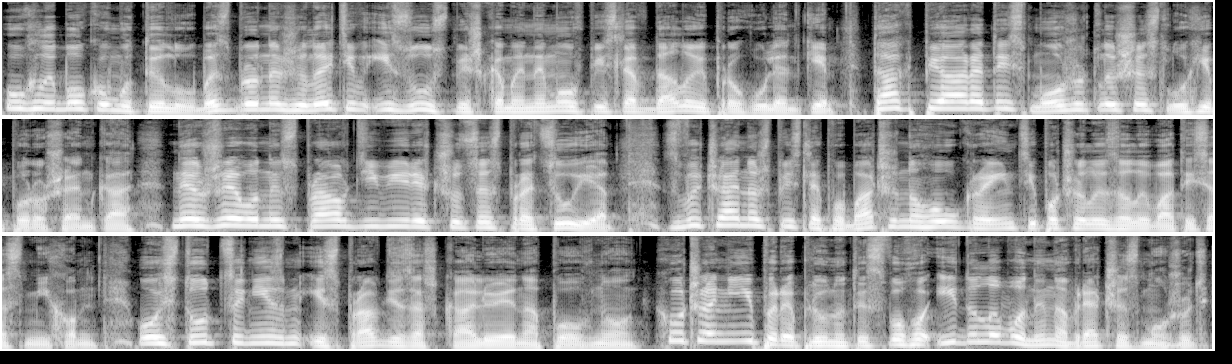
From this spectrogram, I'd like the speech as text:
у глибокому тилу, без бронежилетів і з усмішками, немов після вдалої прогулянки. Так піаритись можуть лише слуги Порошенка. Невже вони справді вірять, що це спрацює? Звичайно ж, після побаченого українці почали заливатися сміхом. Ось тут цинізм і справді зашкалює наповну. Хоча ні, переплюнути свого ідола вони навряд чи зможуть.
